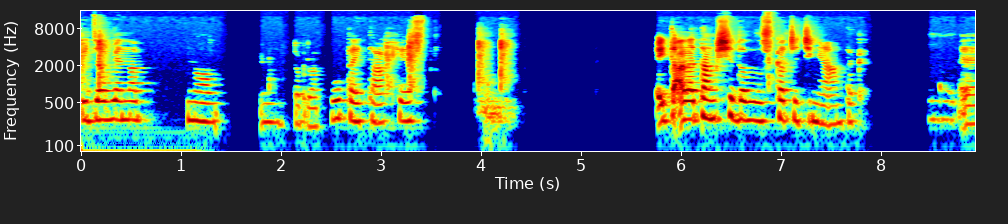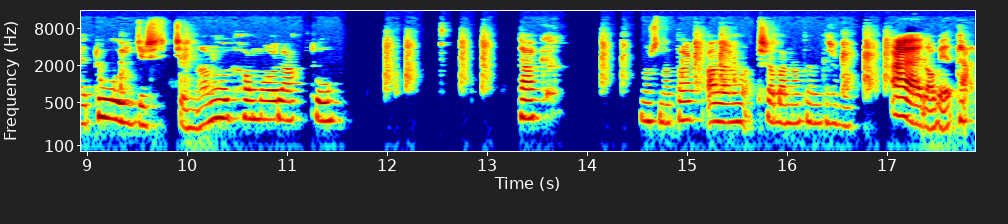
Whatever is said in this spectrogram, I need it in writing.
Widzowie, na, no, mm, dobra, tutaj tak jest. Ej, ta, ale tam się da zaskoczyć, mam tak. E, tu idziecie na muchomora, tu. Tak. Można tak, ale trzeba na ten drzewo. A robię tak.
